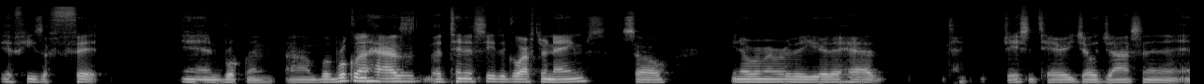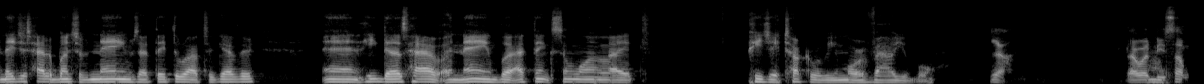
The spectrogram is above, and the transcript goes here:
if he's a fit in Brooklyn. Um, but Brooklyn has a tendency to go after names. So, you know, remember the year they had Jason Terry, Joe Johnson, and they just had a bunch of names that they threw out together. And he does have a name, but I think someone like PJ Tucker would be more valuable. Yeah. That would be um, someone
